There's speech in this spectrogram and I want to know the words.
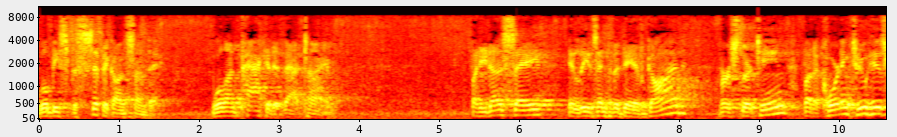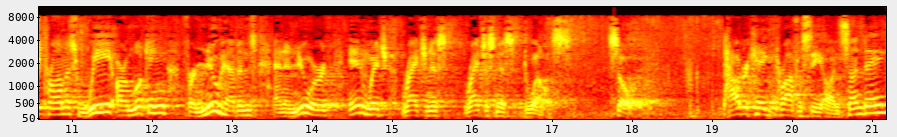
we'll be specific on Sunday. We'll unpack it at that time. But he does say it leads into the day of God, Verse 13, but according to his promise, we are looking for new heavens and a new earth in which righteousness, righteousness dwells. So, powder keg prophecy on Sunday,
